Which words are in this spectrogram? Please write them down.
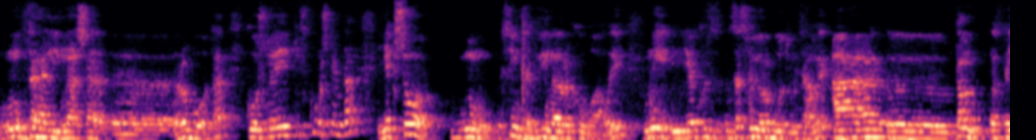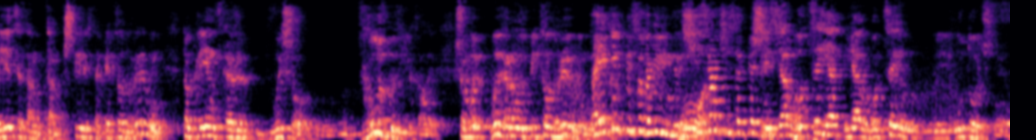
ну, взагалі наша е, робота коштує якісь кошти, да? Якщо ну, 72 нарахували, ми якусь за свою роботу взяли, а е, там остається там, там 400-500 гривень, то клієнт скаже, ви що? З глузду з'їхали, що ви виграли 500 гривень. Та яких 500 гривень? 60-65 60, оце я, я оце уточнюю.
